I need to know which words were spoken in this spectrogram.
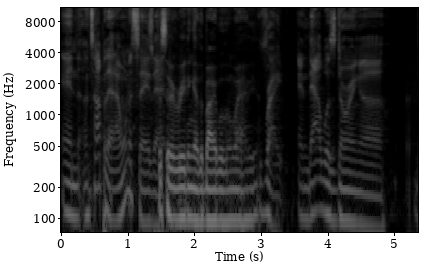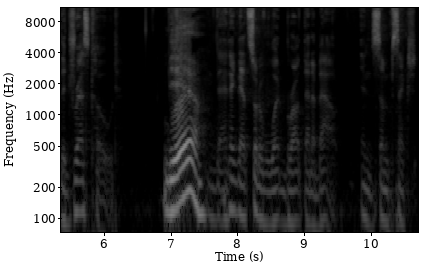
And on top of that, I want to say that specific reading of the Bible and what have you. right, and that was during uh the dress code. Yeah, I think that's sort of what brought that about in some section,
